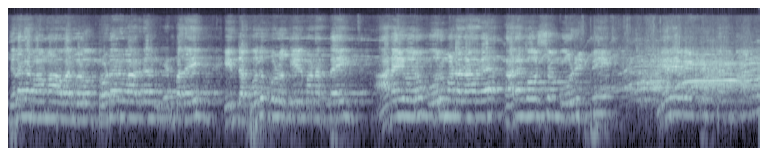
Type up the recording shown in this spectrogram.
திலகமாமா அவர்களும் தொடர்வார்கள் என்பதை இந்த பொதுக்குழு தீர்மானத்தை அனைவரும் ஒருமனதாக கரகோஷம் ஒழுப்பி நிறைவேற்றி தருமாறு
